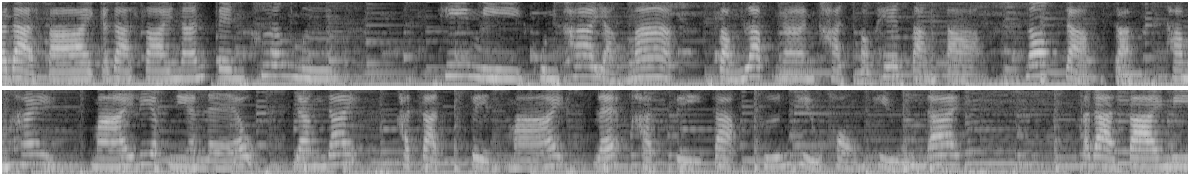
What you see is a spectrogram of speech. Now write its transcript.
ระดาษทราย กระดาษทรายนั้นเป็นเครื่องมือ ที่มีคุณค่าอย่างมากสำหรับงานขัดประเภทต่างๆ นอกจากจะทำให้ไม้เรียบเนียนแล้ว ยังได้ขจัดเศษไม้ และขัดสีจากพื้นผิวของผิวได้ กระดาษทรายมี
